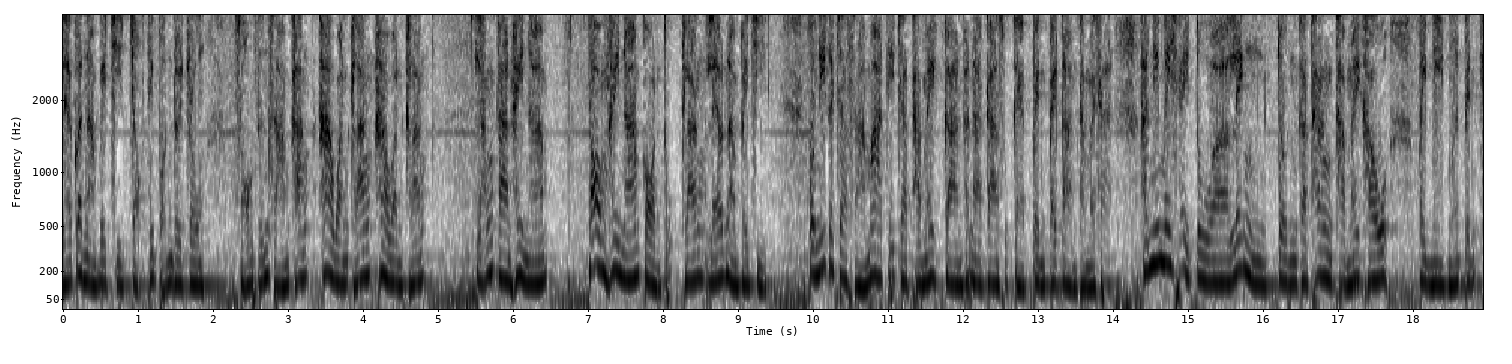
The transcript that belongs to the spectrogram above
แล้วก็นำไปฉีดเจาะที่ผลโดยตรง 2-3 ครั้ง 5 วันครั้ง 5 วันครั้ง หลังการให้น้ำต้องให้น้ำก่อนทุกครั้งแล้วนำไปฉีดตัวนี้ก็จะสามารถที่จะทำให้การพัฒนาการสุกแก่เป็นไปตามธรรมชาติ อันนี้ไม่ใช่ตัวเร่งจนกระทั่งทำให้เขาไปบีบเหมือนเป็นเอ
